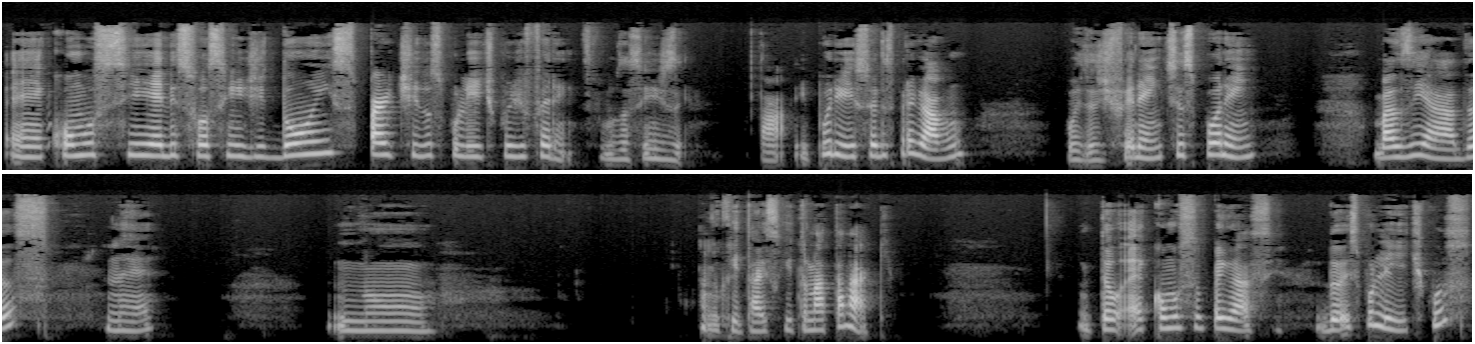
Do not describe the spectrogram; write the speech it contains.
É como se eles fossem de dois partidos políticos diferentes, vamos assim dizer, tá? E por isso eles pregavam coisas diferentes, porém baseadas, né, no no que está escrito na Tanakh. Então é como se eu pegasse dois políticos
